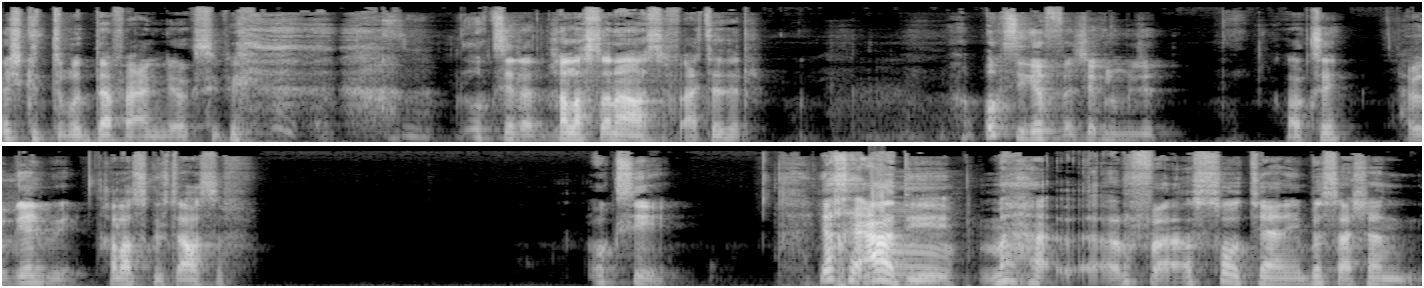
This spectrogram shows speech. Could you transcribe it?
إيش كنت تبغى تدافع عني أوكسي فيه؟ أوكسي لا. خلاص أنا آسف أعتذر. أوكسي قفل شكله من جد. أوكسي؟ حبيب قلبي. خلاص قلت آسف. أوكسي. يا أخي عادي ما ح... ارفع الصوت يعني بس عشان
